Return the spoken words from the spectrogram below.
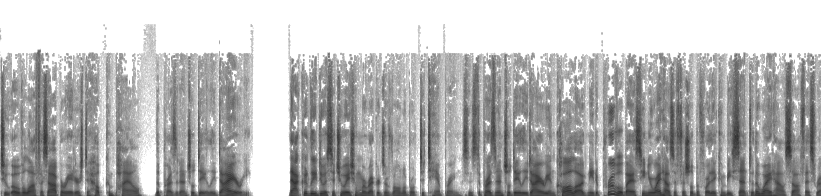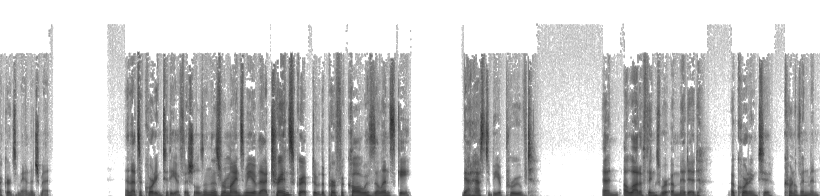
to Oval Office operators to help compile the presidential daily diary. That could lead to a situation where records are vulnerable to tampering, since the presidential daily diary and call log need approval by a senior White House official before they can be sent to the White House Office Records Management. And that's according to the officials. And this reminds me of that transcript of the perfect call with Zelensky. That has to be approved. And a lot of things were omitted, according to Colonel Vindman.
